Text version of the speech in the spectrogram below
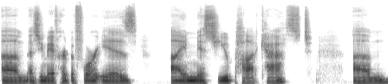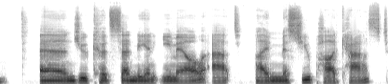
um, as you may have heard before, is I Miss You Podcast. Um, and you could send me an email at I miss you podcast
